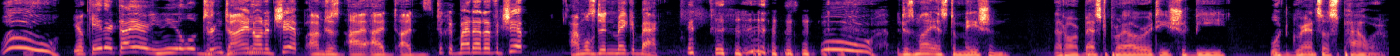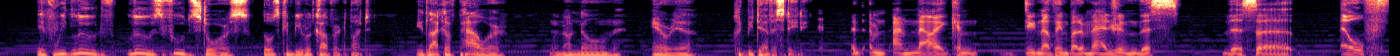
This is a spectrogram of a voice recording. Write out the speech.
Woo! You okay there, Tyler? You need a little Just drink? dying on a chip. I'm just. I I I took a bite out of a chip. I almost didn't make it back. Woo! It is my estimation that our best priority should be what grants us power. If we lose, lose food stores, those can be recovered, but a lack of power in an unknown area could be devastating. I'm, I'm now I can do nothing but imagine this this uh elf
